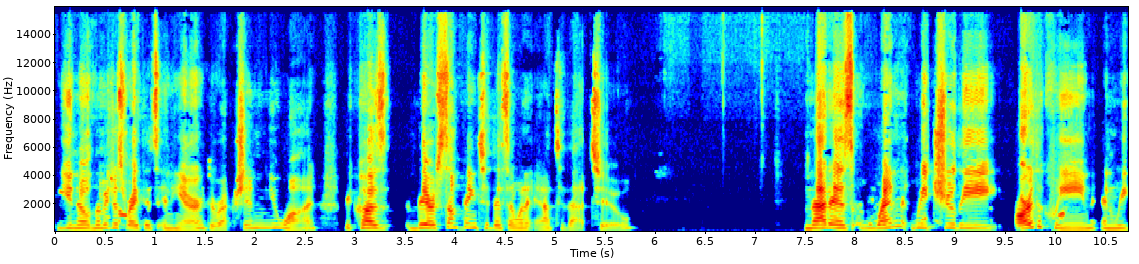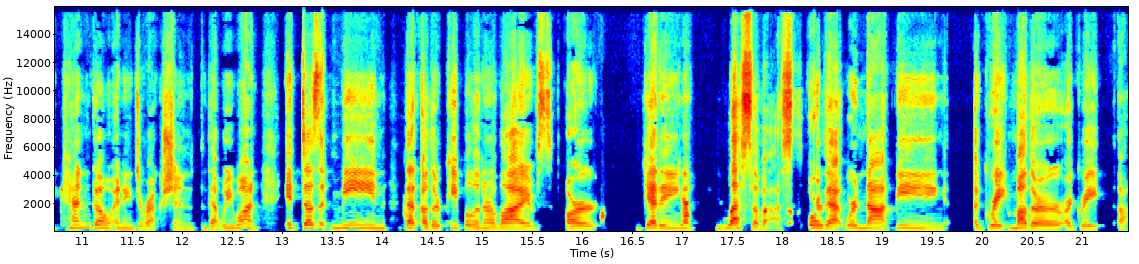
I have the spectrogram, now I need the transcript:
you know, let me just write this in here direction you want, because there's something to this I want to add to that too. And that is when we truly are the queen and we can go any direction that we want, it doesn't mean that other people in our lives are getting less of us or that we're not being a great mother, a great uh,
